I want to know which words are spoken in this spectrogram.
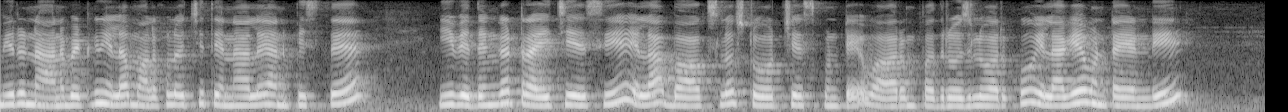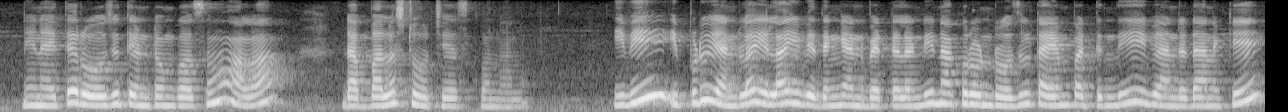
మీరు నానబెట్టుకుని ఇలా మొలకలు వచ్చి తినాలి అనిపిస్తే ఈ విధంగా ట్రై చేసి ఇలా బాక్స్లో స్టోర్ చేసుకుంటే వారం పది రోజుల వరకు ఇలాగే ఉంటాయండి. నేనైతే రోజు తినటం కోసం అలా డబ్బాలో స్టోర్ చేసుకున్నాను. ఇవి ఇప్పుడు ఎండలో ఇలా ఈ విధంగా ఎండబెట్టాలండి. నాకు రెండు రోజులు టైం పట్టింది ఇవి ఎండడానికి.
